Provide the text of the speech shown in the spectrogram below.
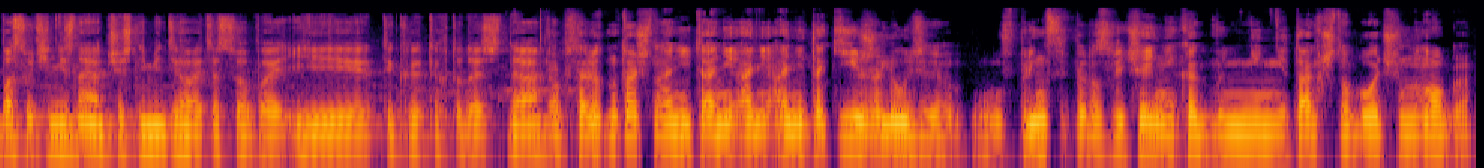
по сути, не знают, что с ними делать особо, и тыкают их туда-сюда. Абсолютно точно. Они, они, они, они такие же люди. В принципе, развлечений как бы не, не так, чтобы очень много.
